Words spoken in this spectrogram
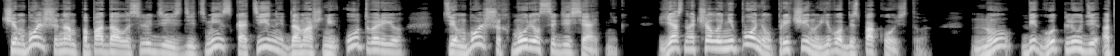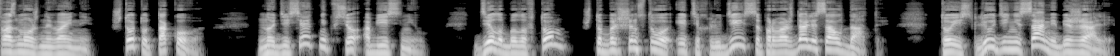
Чем больше нам попадалось людей с детьми, скотиной, домашней утварью, тем больше хмурился десятник. Я сначала не понял причину его беспокойства. Ну, бегут люди от возможной войны. Что тут такого? Но десятник все объяснил. Дело было в том, что большинство этих людей сопровождали солдаты. То есть люди не сами бежали,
